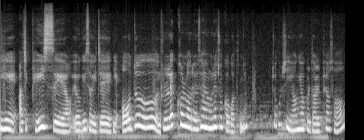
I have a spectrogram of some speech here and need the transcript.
이게 아직 베이스예요. 여기서 이제 이 어두운 블랙 컬러를 사용을 해줄 거거든요. 조금씩 영역을 넓혀서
